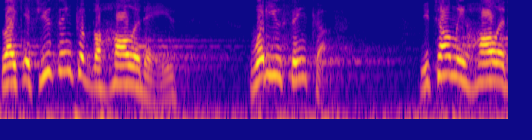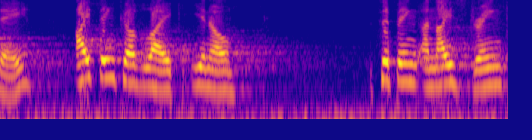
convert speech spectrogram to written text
Like if you think of the holidays, what do you think of? You tell me holiday, I think of like, you know, sipping a nice drink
